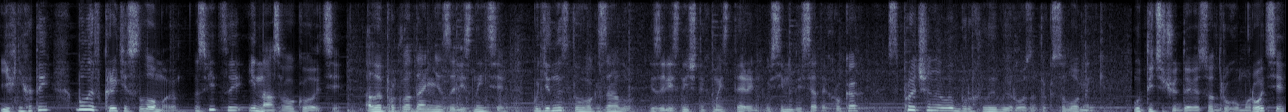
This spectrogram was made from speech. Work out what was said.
Їхні хати були вкриті соломою, звідси і назва околиці. Але прокладання залізниці, будівництво вокзалу і залізничних майстерень у 70-х роках спричинили бурхливий розвиток Солом'янки. У 1902 році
